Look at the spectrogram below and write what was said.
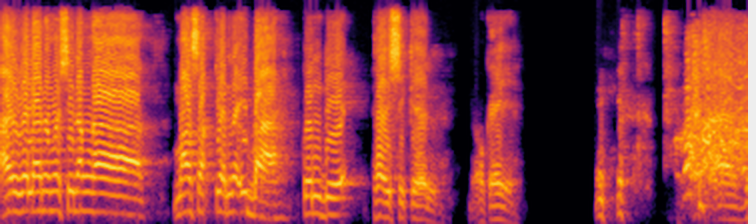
ay wala naman silang ah, masakyan na iba, kundi tricycle. Okay. Ah,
